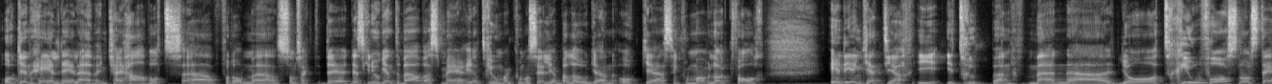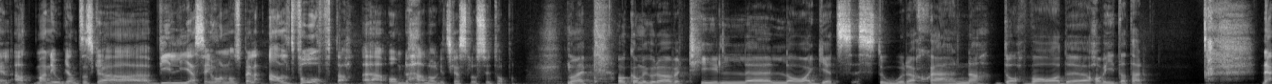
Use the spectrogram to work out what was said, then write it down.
och en hel del även Kai Havertz. Eh, för de, eh, som sagt, det, det ska nog inte värvas mer. Jag tror man kommer sälja Balogan och eh, sen kommer man väl ha kvar Eddie Nketiah i, i truppen. Men uh, jag tror för Arsenals del att man nog inte ska vilja se honom spela allt för ofta uh, om det här laget ska slåss i toppen. Nej, och om vi går över till lagets stora stjärna då. Vad har vi hittat där? Nej,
